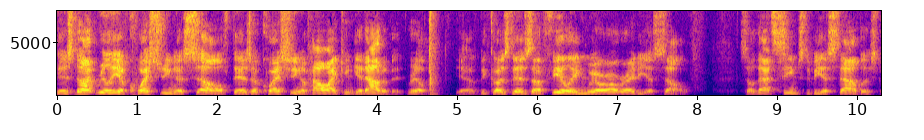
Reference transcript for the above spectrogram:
There's not really a questioning of self, there's a questioning of how I can get out of it, really. Yeah. Because there's a feeling we're already a self. So that seems to be established.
